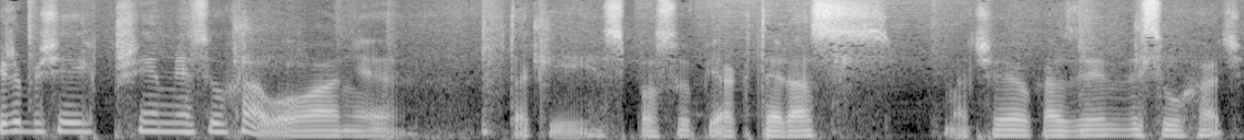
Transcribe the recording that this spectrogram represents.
i żeby się ich przyjemnie słuchało, a nie w taki sposób jak teraz macie okazję wysłuchać.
